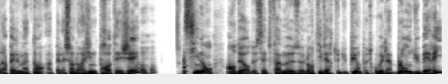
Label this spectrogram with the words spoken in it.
qu'on appelle maintenant appellation d'origine protégée. Mhm. Sinon, en dehors de cette fameuse lentille verte du puits, on peut trouver la blonde du Berry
